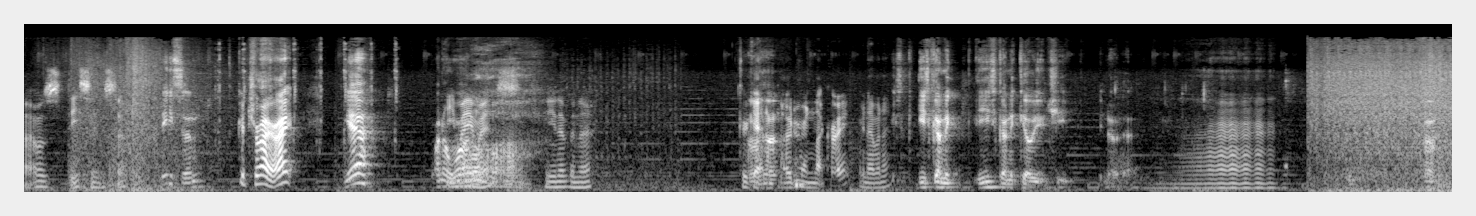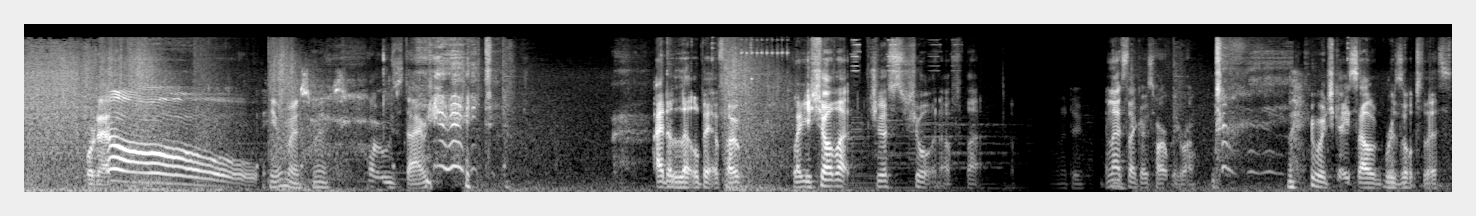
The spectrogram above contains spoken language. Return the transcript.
That was decent stuff. Decent. Good try, right? Yeah. One You on may miss. You never know. Could get Uh-huh. an odor in that crate. We never know. He's, he's gonna he's gonna kill you, cheat. You know that. Oh. Or that. Oh! He almost missed. Hose down. I had a little bit of hope. Like, he shot that just short enough that. I want to do. Unless that goes horribly wrong. in which case, I'll resort to this.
